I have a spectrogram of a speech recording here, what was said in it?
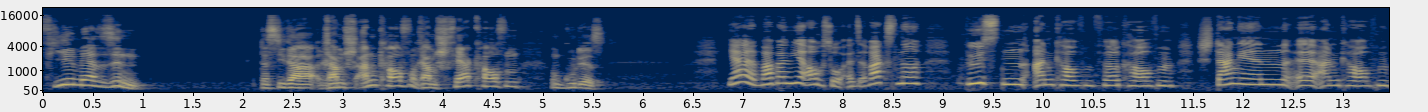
viel mehr Sinn, dass die da Ramsch ankaufen, Ramsch verkaufen und gut ist. Ja, war bei mir auch so. Als Erwachsener Büsten ankaufen, verkaufen, Stangen äh, ankaufen,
